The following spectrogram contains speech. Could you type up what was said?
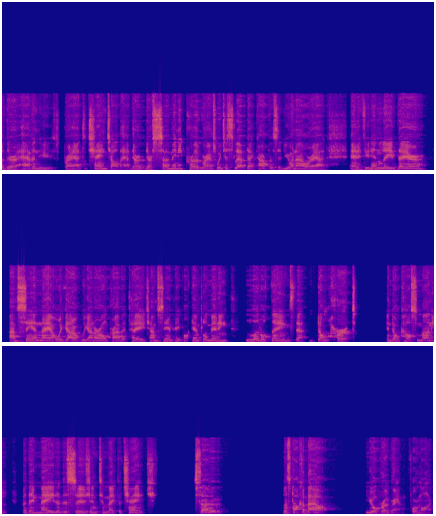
But there are avenues, Brad, to change all that. There, there are so many programs. We just left that conference that you and I were at. And if you didn't leave there, I'm seeing now, we got, a, we got our own private page. I'm seeing people implementing little things that don't hurt and don't cost money, but they made a decision to make a change. So let's talk about your program for a moment.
